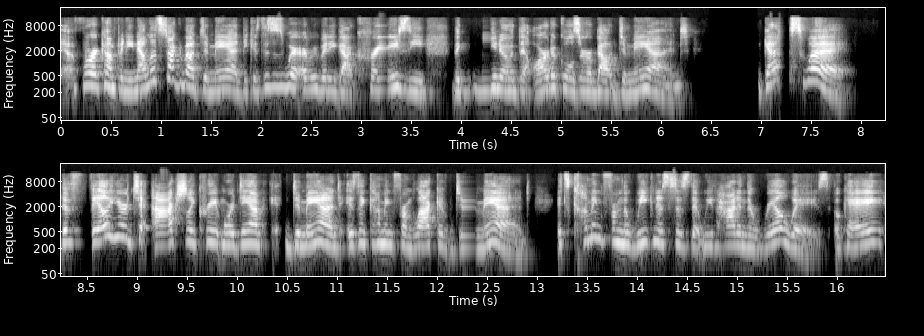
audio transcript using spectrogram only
Uh, for a company. Now let's talk about demand because this is where everybody got crazy. The you know the articles are about demand. Guess what? The failure to actually create more dam- demand isn't coming from lack of demand. It's coming from the weaknesses that we've had in the railways. Okay,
